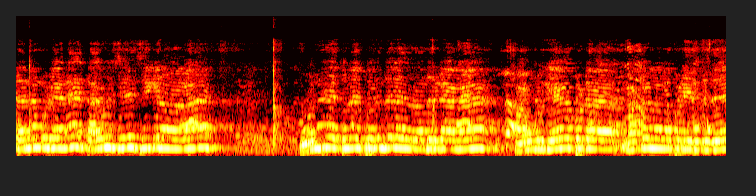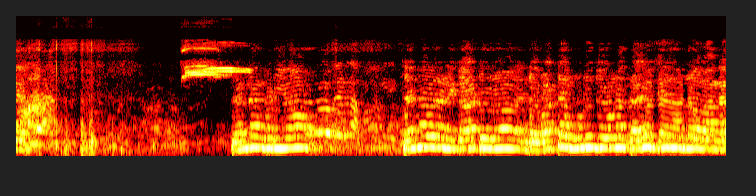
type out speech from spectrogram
தென்னங்குடியானே தயவு செய்து சீக்கிரம் வாங்க. ஒன்றிய துணை பெருந்தலைவர் வந்திருக்காங்க. அவங்களுக்கு ஏகப்பட்ட மக்கள் நலப்பணி இருக்குது. தென்னங்குடியும் தென்னவரணி காட்டூரும். இந்த வட்டம் முடிஞ்ச உடனே தயவு செய்து உள்ள வாங்க.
